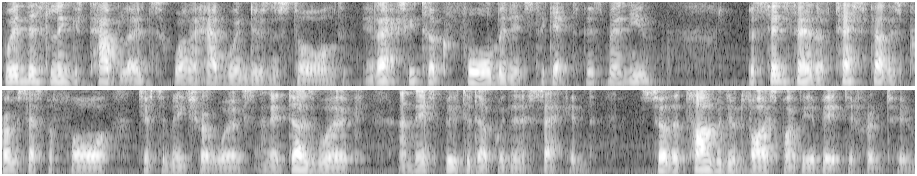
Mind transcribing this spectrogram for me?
with this Linx tablet, when I had Windows installed, it actually took 4 minutes to get to this menu. But since then I've tested out this process before just to make sure it works, and it does work, and this booted up within a second. So the time and device might be a bit different too.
